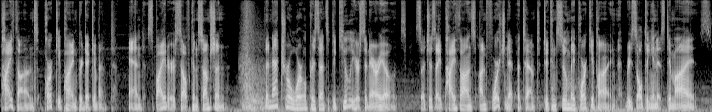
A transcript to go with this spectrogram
Python's porcupine predicament and spider self consumption. The natural world presents peculiar scenarios, such as a python's unfortunate attempt to consume a porcupine, resulting in its demise.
